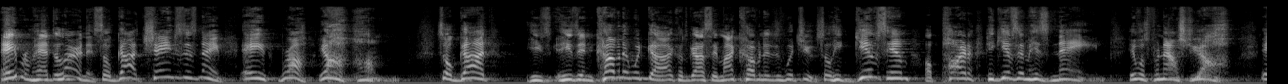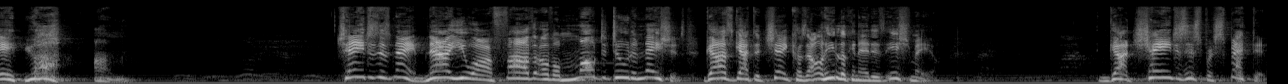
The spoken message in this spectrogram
Abram had to learn this. So God changes his name. Abraham. So God, he's, he's in covenant with God because God said, My covenant is with you. So he gives him a part, of, he gives him his name. It was pronounced Yah. Yah-um changes his name. Now you are a father of a multitude of nations. God's got to change because all he's looking at is Ishmael. God changes his perspective.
